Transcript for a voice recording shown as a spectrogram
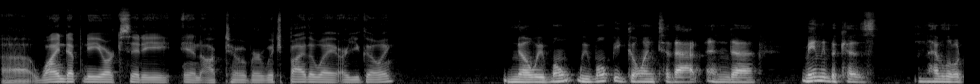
uh, WindUp New York City in October. Which, by the way, are you going? No, we won't. We won't be going to that, and uh, mainly because I have a little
